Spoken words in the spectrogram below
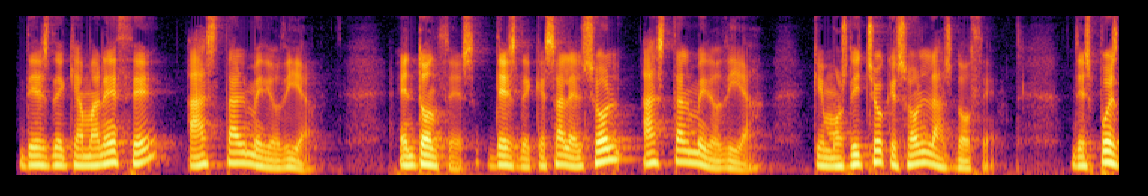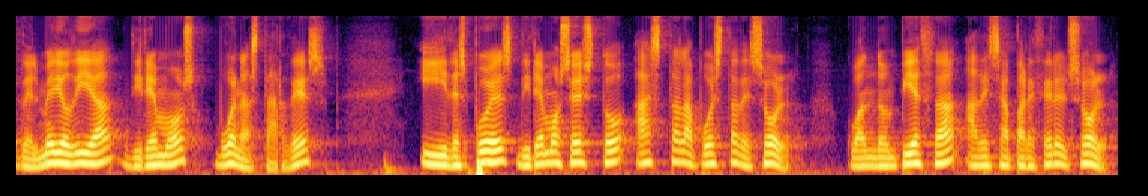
desde que amanece hasta el mediodía. Entonces, desde que sale el sol hasta el mediodía, que hemos dicho que son las 12. Después del mediodía diremos buenas tardes. Y después diremos esto hasta la puesta de sol, cuando empieza a desaparecer el sol.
